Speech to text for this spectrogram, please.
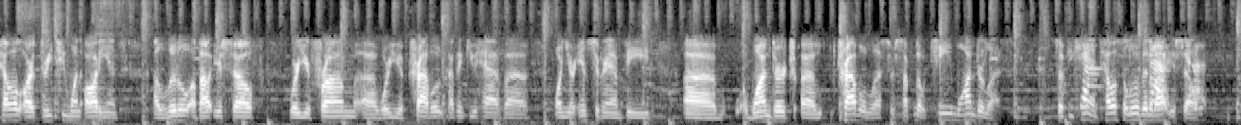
tell our Three Two One audience a little about yourself, where you're from, uh, where you have traveled. I think you have uh, on your Instagram feed uh, Wander uh, Travel or something. No, Team Wanderlust. So if you can, yeah. tell us a little bit about yourself. Yeah.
